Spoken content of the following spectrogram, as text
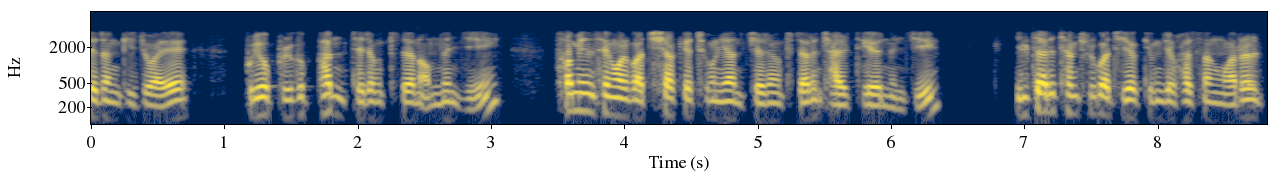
재정 기조화에 불효 불급한 재정 투자는 없는지 서민 생활과 취약계층을 위한 재정 투자는 잘 되었는지 일자리 창출과 지역 경제 활성화를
